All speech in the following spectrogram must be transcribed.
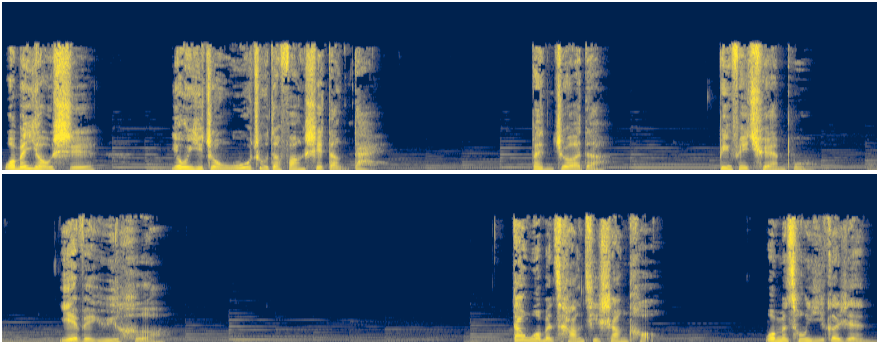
我们有时用一种无助的方式等待，笨拙的，并非全部，也未愈合。当我们藏起伤口，我们从一个人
